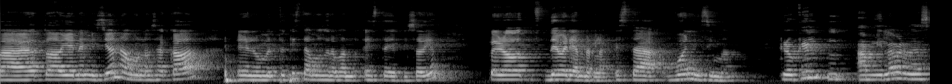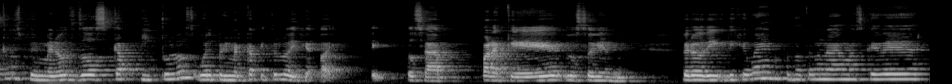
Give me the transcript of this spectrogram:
va todavía en emisión, aún no se acaba, en el momento que estamos grabando este episodio pero deberían verla, está buenísima. Creo que a mí la verdad es que los primeros dos capítulos, o el primer capítulo dije, ay, eh, o sea, ¿para qué lo estoy viendo? Pero dije, bueno, pues no tengo nada más que ver,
